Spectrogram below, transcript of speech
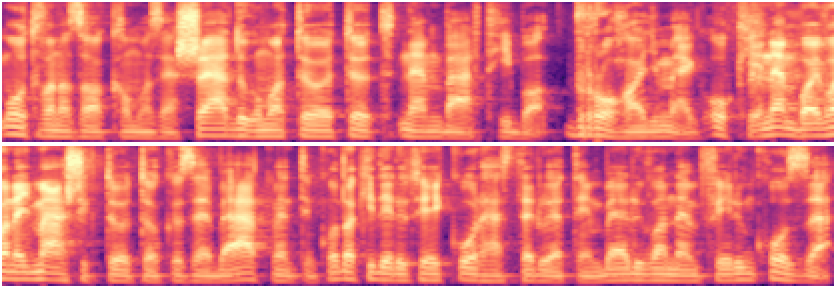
ott van az alkalmazás, rádugom a töltőt, nem bárt hiba. Rohagy meg. Oké, nem baj, van egy másik töltő közelbe. Átmentünk oda, kiderült, hogy egy kórház területén belül van, nem férünk hozzá.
